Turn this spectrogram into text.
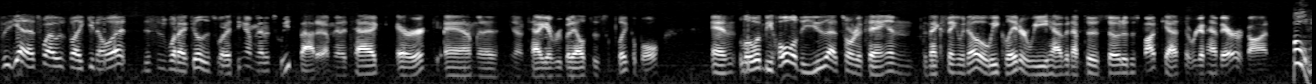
but yeah, that's why I was like, you know what? This is what I feel. This is what I think. I'm going to tweet about it. I'm going to tag Eric, and I'm going to, you know, tag everybody else that's applicable. And lo and behold, you do that sort of thing, and the next thing we know, a week later, we have an episode of this podcast that we're going to have Eric on. Boom.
